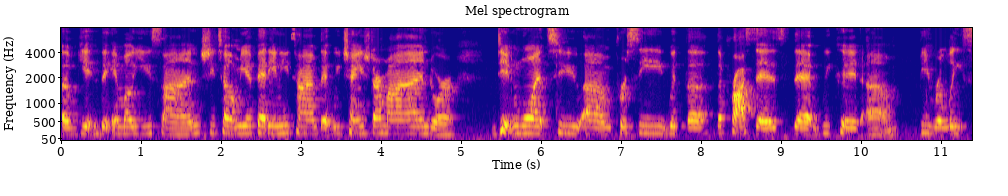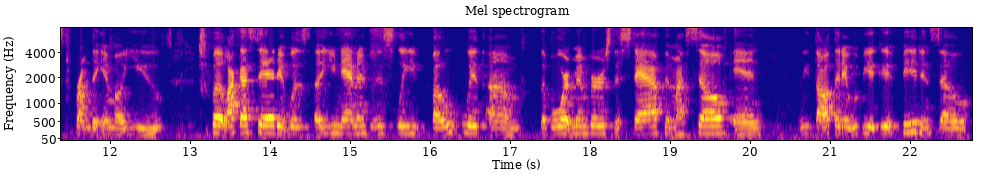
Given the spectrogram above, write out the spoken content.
of getting the MOU signed. She told me if at any time that we changed our mind or didn't want to um, proceed with the, the process, that we could um, be released from the MOU. But like I said, it was a unanimously vote with um, the board members, the staff, and myself, and we thought that it would be a good fit. And so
